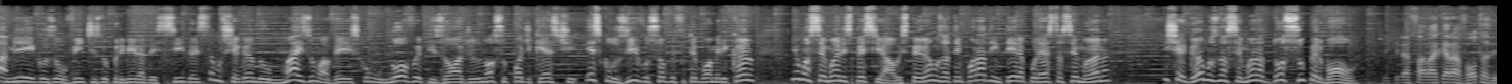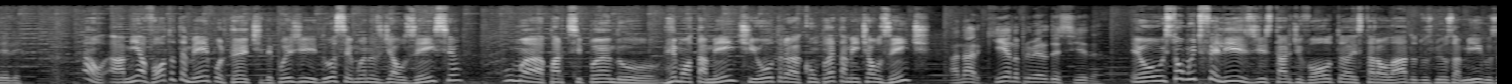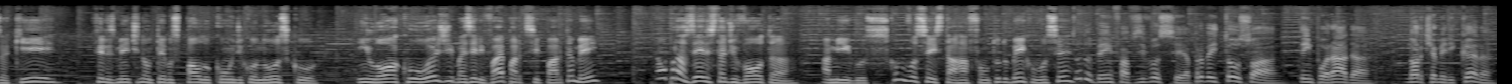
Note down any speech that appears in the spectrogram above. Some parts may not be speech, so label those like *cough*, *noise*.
Olá, amigos ouvintes do Primeira Descida. Estamos chegando mais uma vez com um novo episódio do nosso podcast exclusivo sobre futebol americano e uma semana especial. Esperamos a temporada inteira por esta semana e chegamos na semana do Super Bowl. Achei que ia falar que era a volta dele. Não, a minha volta também é importante. Depois de duas semanas de ausência, uma participando remotamente e outra completamente ausente. Anarquia no primeiro descida. Eu estou muito feliz de estar de volta, estar ao lado dos meus amigos aqui. Felizmente não temos Paulo Conde conosco em loco hoje, mas ele vai participar também. É um prazer estar de volta, amigos. Como você está, Rafão? Tudo bem com você? Tudo bem, Fafs, e você? Aproveitou sua temporada norte-americana?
